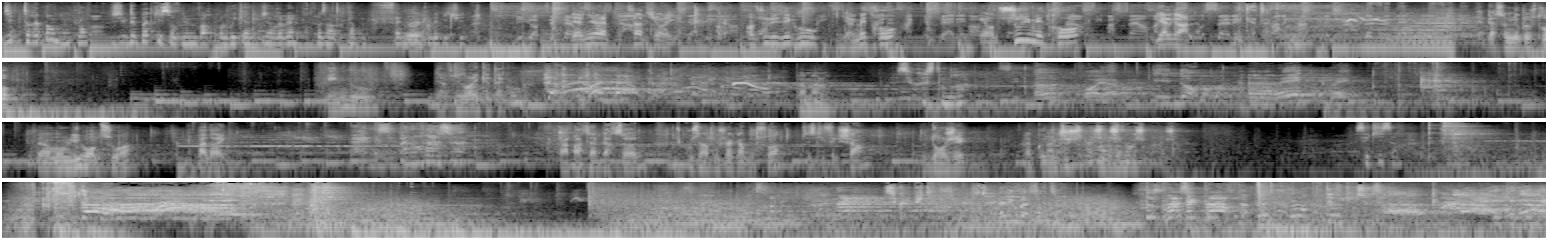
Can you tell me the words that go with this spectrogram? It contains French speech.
Dis, t'aurais pas un bon plan J'ai deux potes qui sont venus me voir pour le week-end. J'aimerais bien leur proposer un truc un peu plus fun que d'habitude. Bienvenue à la petite ceinture, les gars. En dessous des égouts, il y a le métro. Et en dessous du métro, il y a le Graal. Les catacombes. Il y a personne de claustro Bingo. Bienvenue dans les catacombes. Pas mal, hein C'est quoi cet endroit? Incroyable. Énorme en vrai. oui, oui. C'est un monde libre en dessous, hein. Pas de règles. mais c'est pas normal, ça. Ça appartient à personne. Du coup, c'est un peu chacun pour soi. C'est ce qui fait le charme, le danger, l'inconnu. C'est qui ça? Elle est où la sortie? Touche pas à cette porte Oh,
